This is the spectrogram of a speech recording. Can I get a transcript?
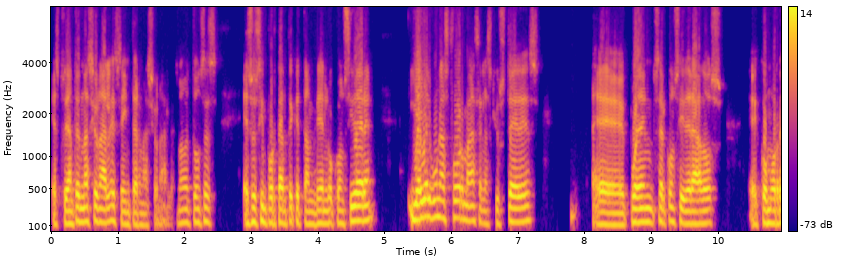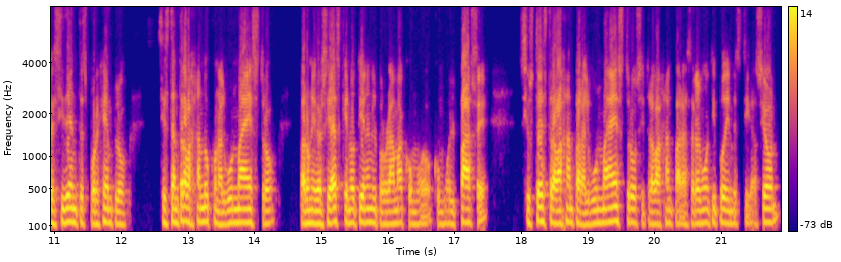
estudiantes nacionales e internacionales. ¿no? Entonces, eso es importante que también lo consideren. Y hay algunas formas en las que ustedes eh, pueden ser considerados como residentes, por ejemplo, si están trabajando con algún maestro para universidades que no tienen el programa como, como el PASE, si ustedes trabajan para algún maestro, si trabajan para hacer algún tipo de investigación,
